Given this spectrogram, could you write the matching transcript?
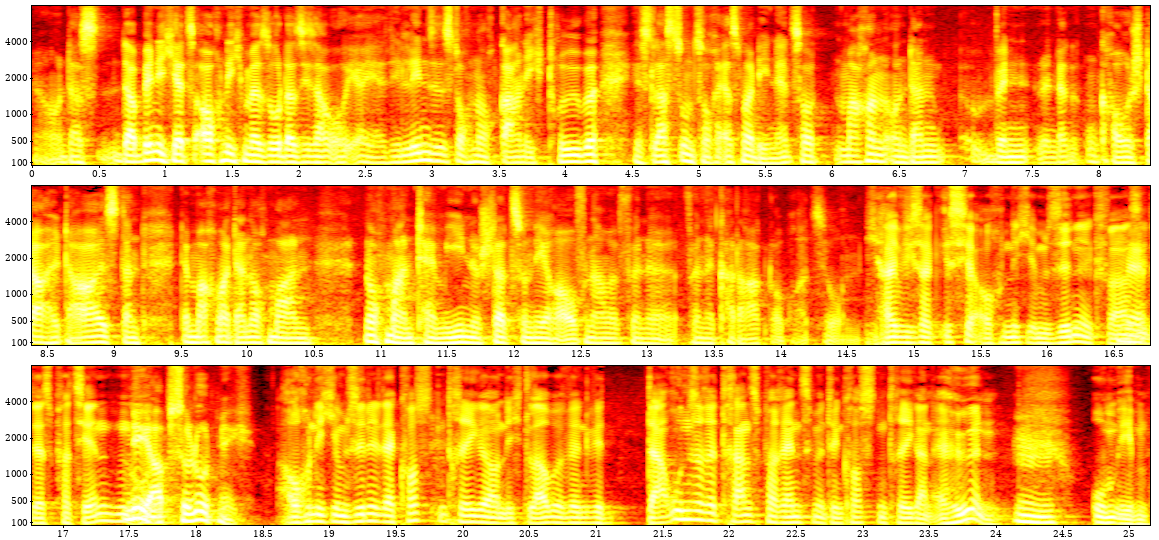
Ja, und das, da bin ich jetzt auch nicht mehr so, dass ich sage, oh ja, ja, die Linse ist doch noch gar nicht trübe. Jetzt lasst uns doch erstmal die Netzhaut machen und dann, wenn, wenn der graue Star halt da ist, dann, dann machen wir dann nochmal einen, noch einen Termin, eine stationäre Aufnahme für eine, für eine Kataraktoperation. Ja, wie gesagt, ist ja auch nicht im Sinne quasi nee. des Patienten. Nee, absolut nicht. Auch nicht im Sinne der Kostenträger. Und ich glaube, wenn wir da unsere Transparenz mit den Kostenträgern erhöhen, mhm. um eben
